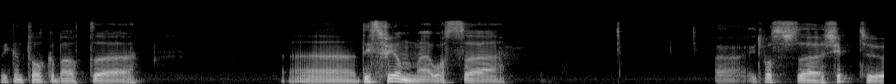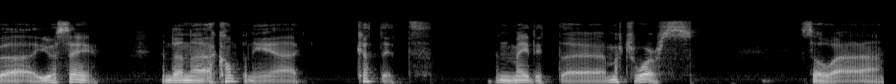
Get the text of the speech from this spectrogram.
we can talk about uh, uh, this film uh, was uh, uh, it was uh, shipped to uh, USA, and then uh, a company uh, cut it and made it uh, much worse. So uh,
